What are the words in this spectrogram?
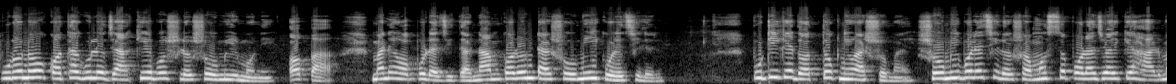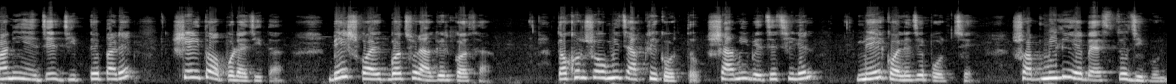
পুরনো কথাগুলো জাঁকিয়ে বসল সৌমির মনে। অপা মানে অপরাজিতা, নামকরণটা সৌমিই করেছিলেন। পুটিকে দত্তক নেওয়ার সময়। সৌমি বলেছিল, সমস্ত পরাজয়কে হার মানিয়ে যে জিততে পারে, সেই তো অপরাজিতা। বেশ কয়েক বছর আগের কথা। তখন সৌমি চাকরি করত। স্বামী বেঁচে ছিলেন মেয়ে কলেজে পড়ছে। সব মিলিয়ে ব্যস্ত জীবন।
